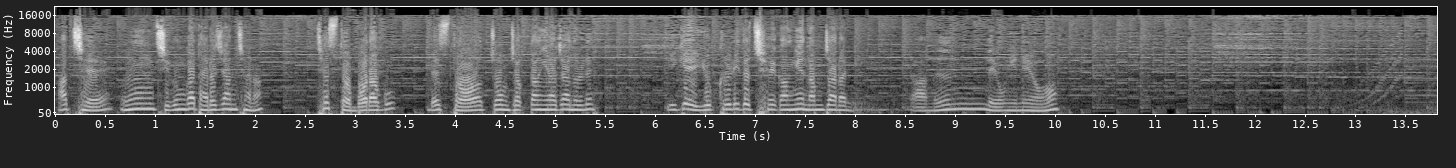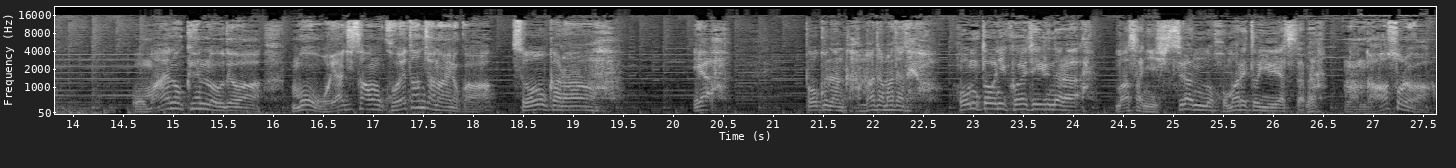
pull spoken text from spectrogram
아체 응 지금과 다르지 않잖아. 체스터 뭐라고? 레스터 좀 적당히 하지 않을래? 이게 유클리드 최강의 남자라니 라는 내용이네요. お前の剣の腕はもう親父さんを超えたんじゃないのかそうかないや僕なんかまだまだだよ本当に超えているならまさに出蘭の誉れというやつだななんだそれは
